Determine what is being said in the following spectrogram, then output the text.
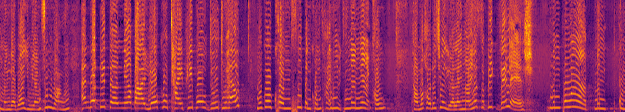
เหมือนกับว่าอยู่อย่างสิ้นหวัง And what did the nearby local Thai people do to help? แล้วก็คนที่เป็นคนไทยที่อยู่ที่นั่นเนี่ยเขาถามว่าเขาได้ช่วยเหลืออะไรไหม It was a big village. มันเพราะว่ามันกลุ่ม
